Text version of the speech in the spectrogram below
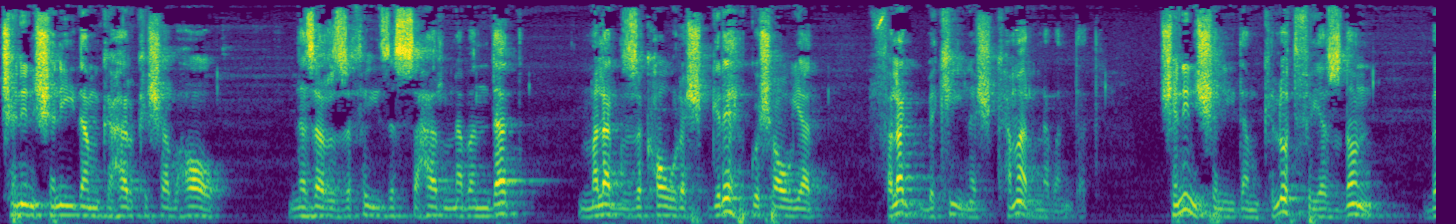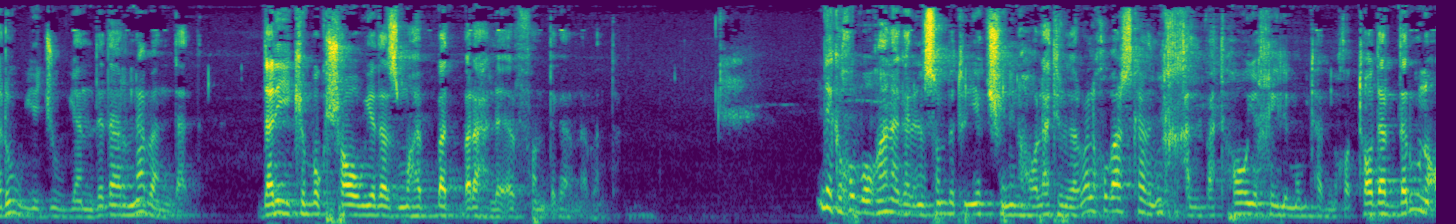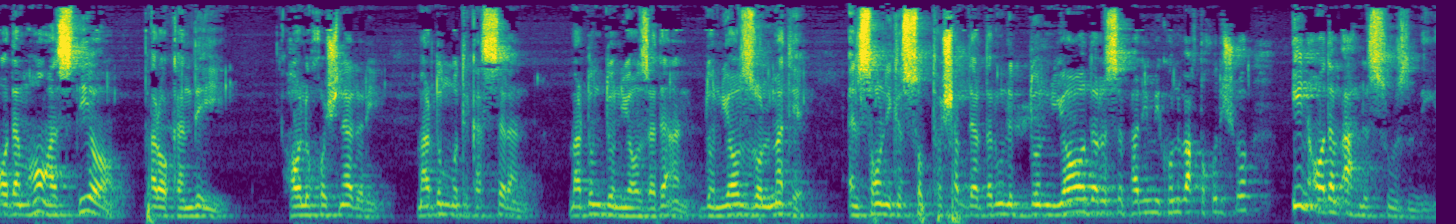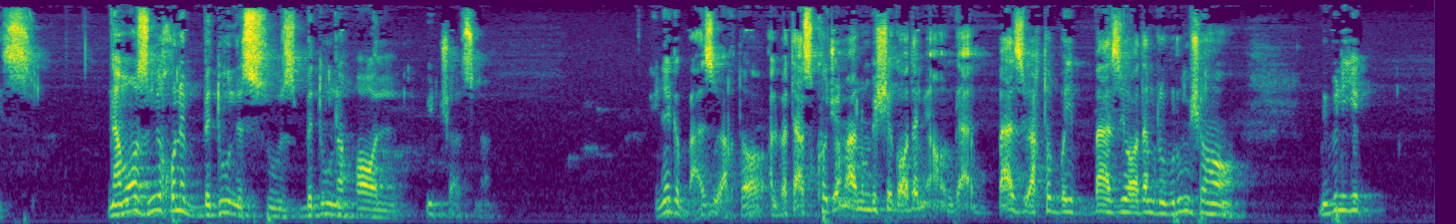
چنین شنیدم که هر که شبها نظر ز فیض سحر نبندد ملک ز کارش گره گشاید فلک به کینش کمر نبندد. چنین شنیدم که لطف یزدان به روی جوینده در نبندد. دری که بکشاید از محبت بر اهل عرفان دگر نبندد اینه که خب واقعا اگر انسان بتونه یک چنین حالتی رو داره ولی خب عرض کردم این خلوت های خیلی ممتد می‌خواد. تا در درون آدم ها هستی یا پراکنده ای حال خوش نداری. مردم متکسرن مردم دنیا زده ان دنیا ظلمته. انسانی که صبح تا شب در درون دنیا داره سپری می‌کنه وقت خودش رو این آدم اهل سوز نیست. نماز می‌خونه بدون سوز بدون حال. هیچ اصلا اینه که بعضی وقتا البته از کجا معلوم بشه که آدم بعضی وقتا با بعضی آدم روبرو میشه ها. می‌بینی یک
